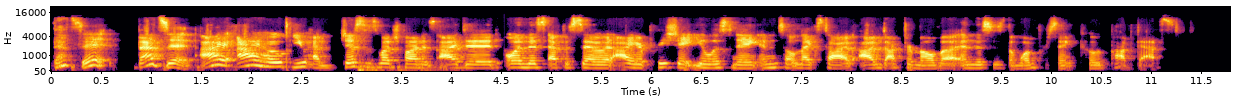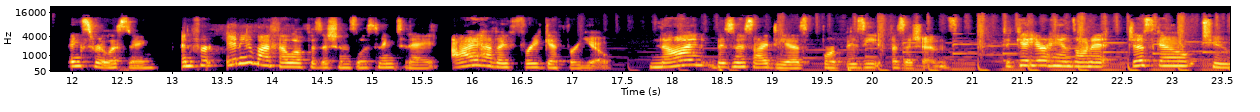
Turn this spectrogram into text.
that's it. That's it. I, I hope you had just as much fun as I did on this episode. I appreciate you listening. And until next time, I'm Dr. Melva, and this is the 1% Code Podcast. Thanks for listening. And for any of my fellow physicians listening today, I have a free gift for you nine business ideas for busy physicians. To get your hands on it, just go to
